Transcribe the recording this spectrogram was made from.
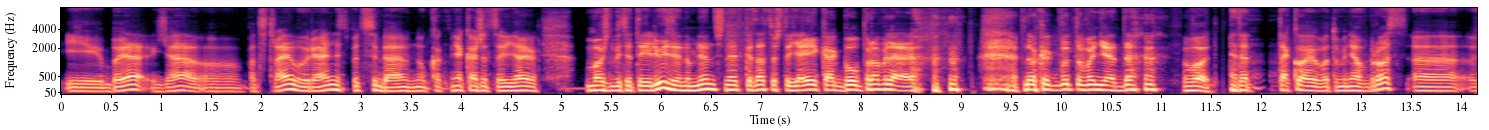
и, б, я э, подстраиваю реальность под себя. Ну, как мне кажется, я... Может быть, это иллюзия, но мне начинает казаться, что я ей как бы управляю. Но как будто бы нет, да? Вот. Это такой вот у меня вброс. Э,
